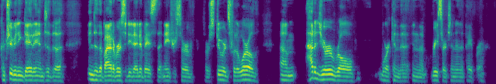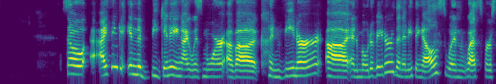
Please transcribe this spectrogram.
contributing data into the into the biodiversity database that NatureServe or stewards for the world. Um, how did your role work in the in the research and in the paper? So I think in the beginning, I was more of a convener uh, and motivator than anything else. When Wes first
